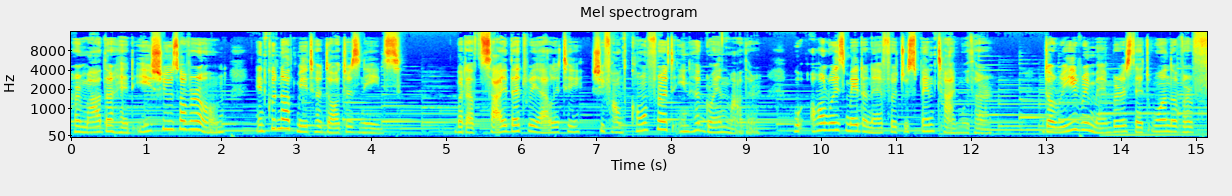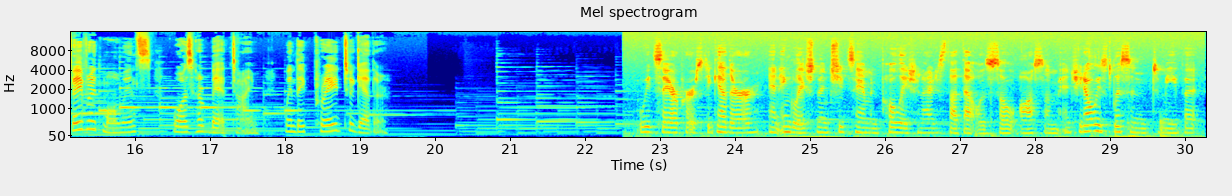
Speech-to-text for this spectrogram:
Her mother had issues of her own and could not meet her daughter's needs. But outside that reality, she found comfort in her grandmother, who always made an effort to spend time with her. Doree remembers that one of her favorite moments was her bedtime, when they prayed together. We'd say our prayers together in English, and then she'd say them in Polish, and I just thought that was so awesome. And she'd always listen to me, but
